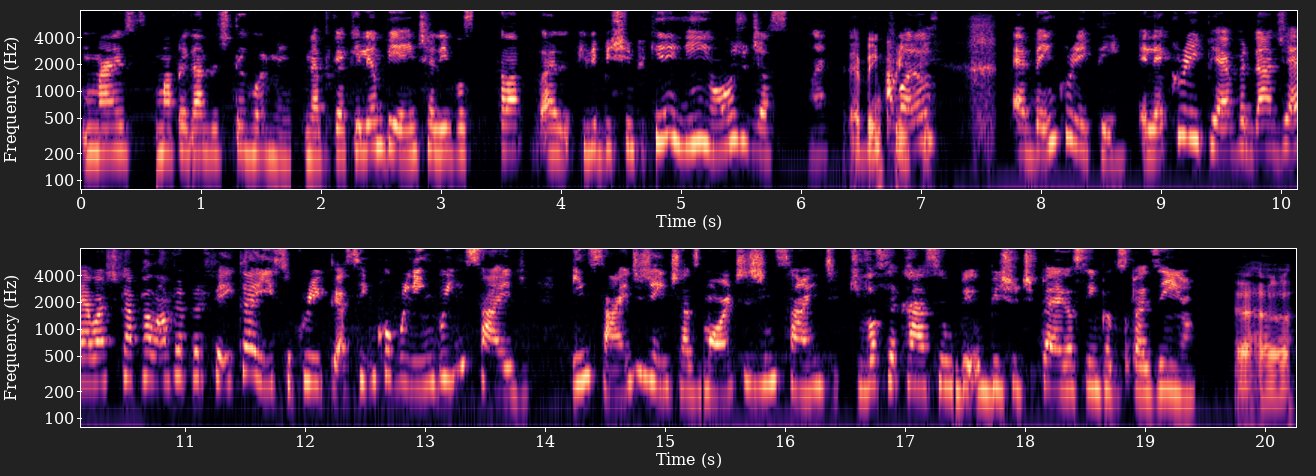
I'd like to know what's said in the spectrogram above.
mais uma pegada de terror mesmo, né? Porque aquele ambiente ali, você aquela- aquele bichinho pequenininho, ó, judiação, né? É bem creepy. Agora, é bem creepy. Ele é creepy, é verdade. É, eu acho que a palavra perfeita é isso, creepy. Assim como Limbo e Inside. Inside, gente, as mortes de Inside. Que você caça, o bi- o bicho te pega assim pelos pezinhos. Aham,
